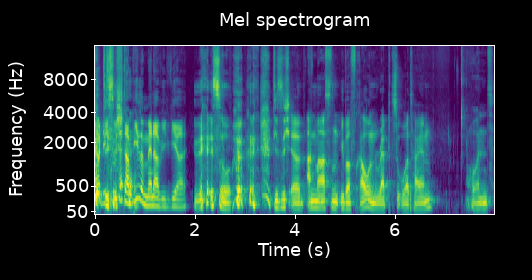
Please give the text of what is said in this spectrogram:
Aber nicht so stabile Männer wie wir. ist so, die sich äh, anmaßen, über Frauenrap zu urteilen. Und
